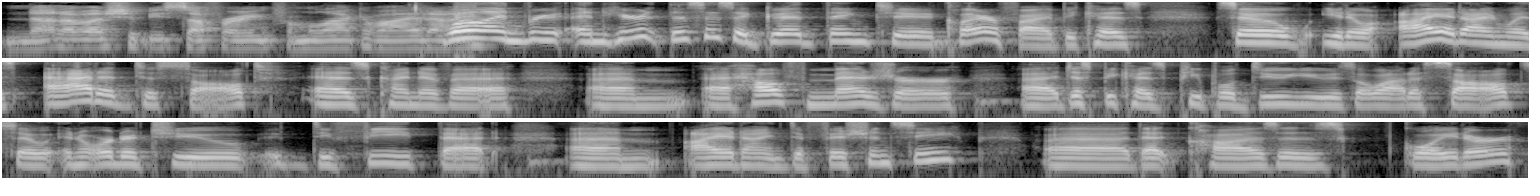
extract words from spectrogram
none of us should be suffering from a lack of iodine? Well, and re- and here this is a good thing to clarify because so you know iodine was added to salt as kind of a um, a health measure uh, just because people do use a lot of salt. So in order to defeat that um, iodine deficiency uh, that causes goiter.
